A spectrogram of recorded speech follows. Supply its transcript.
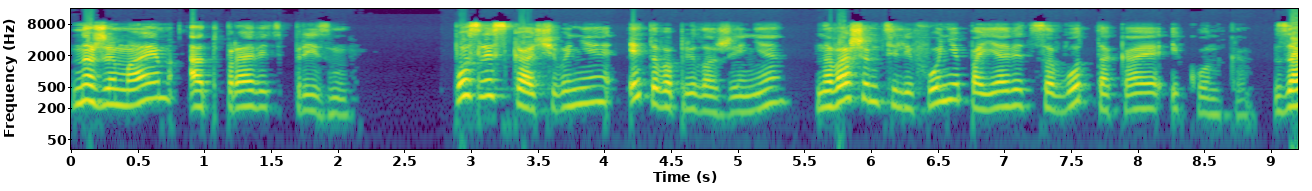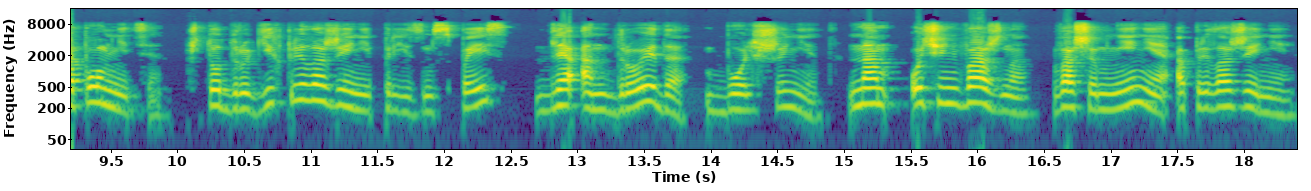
Нажимаем «Отправить призм». После скачивания этого приложения на вашем телефоне появится вот такая иконка. Запомните, что других приложений Prism Space для андроида больше нет. Нам очень важно ваше мнение о приложении,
